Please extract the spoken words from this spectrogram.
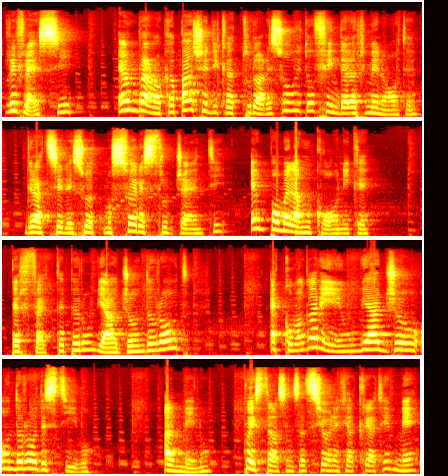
Riflessi è un brano capace di catturare subito fin dalle prime note, grazie alle sue atmosfere struggenti e un po' melanconiche, perfette per un viaggio on the road. Ecco, magari un viaggio on the road estivo. Almeno, questa è la sensazione che ha creato in me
